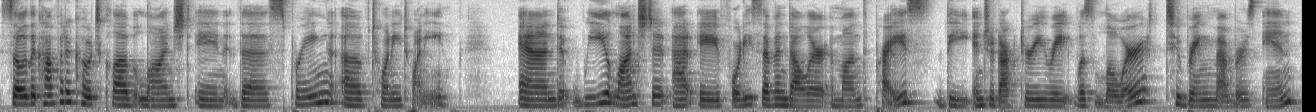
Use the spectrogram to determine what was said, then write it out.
So, the Confident Coach Club launched in the spring of 2020 and we launched it at a $47 a month price. The introductory rate was lower to bring members in.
